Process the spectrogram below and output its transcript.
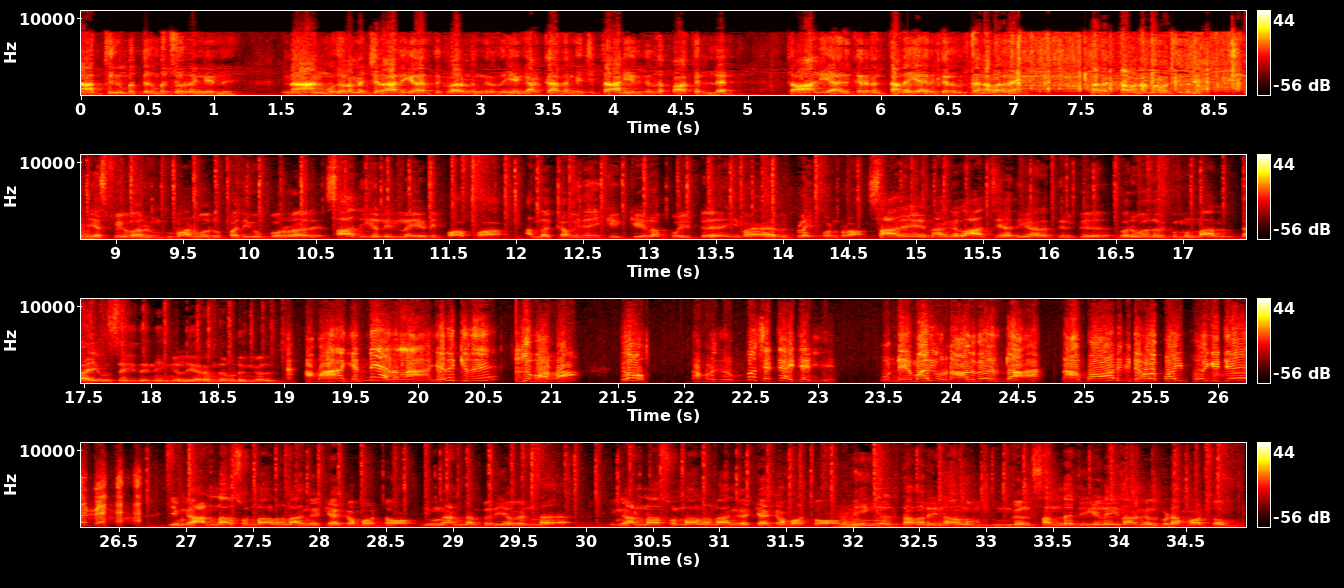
நான் திரும்ப திரும்ப சொல்றேன் கேளு. நான் முதலமைச்சர் அதிகாரத்துக்கு வரணுங்கிறது எங்க அக்கா தங்கச்சி தாலி இருக்கிறத பாக்கல தாலி அறுக்கிறவன் தலையை அறுக்கிறதுக்கு தான் நான் வர்றேன். கவனமா வச்சுக்கணும். எஸ்பி வருண்குமார் ஒரு பதிவு போடுறாரு. சாதிகள் இல்லை எடி பாப்பா. அந்த கவிதைக்கு கீழே போயிட்டு இவன் ரிப்ளை பண்றான். சாரே நாங்கள் ஆட்சி அதிகாரத்திற்கு வருவதற்கு முன்னால் தயவு செய்து நீங்கள் இறந்து விடுங்கள். ஆமா என்ன அதெல்லாம்? எதுக்குது இங்க பாடுறா யோ நம்மளுக்கு ரொம்ப செட் ஆயிட்டா நீ? உன்னைய மாதிரி ஒரு நாலு பேர் இருந்தா நான் பாட்டுக்கு டெவலப் ஆகி போய்கிட்டே இருப்பேன். எங்க அண்ணா சொன்னாலும் நாங்க கேட்க மாட்டோம். இவங்க அண்ணன் பெரிய வெண்ண. எங்க அண்ணா சொன்னாலும் நாங்க கேட்க மாட்டோம். நீங்கள் தவறினாலும் உங்கள் சந்ததிகளை நாங்கள் விட மாட்டோம்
